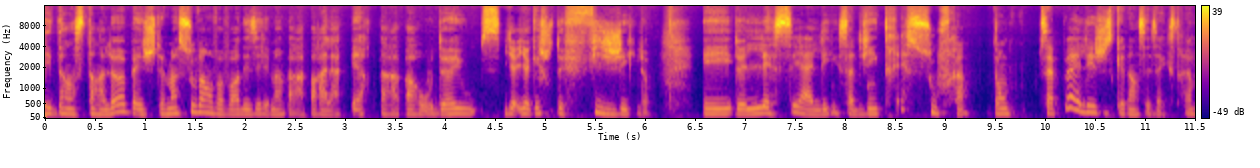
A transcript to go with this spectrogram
Et dans ce temps-là, ben justement, souvent, on va voir des éléments par rapport à la perte, par rapport au deuil, où il y, a- il y a quelque chose de figé, là. Et de laisser aller, ça devient très souffrant. Donc, ça peut aller jusque dans ces extrêmes.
